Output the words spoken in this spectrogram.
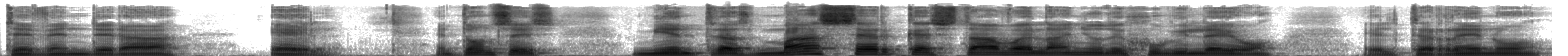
te venderá él. Entonces, mientras más cerca estaba el año de jubileo, el terreno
